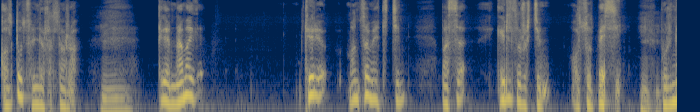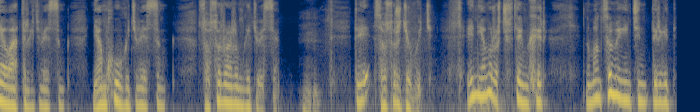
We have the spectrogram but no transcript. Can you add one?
голдуул сонирхлоороо. Тэгээ намайг тэр Монцомет чинь бас гэрэл зурагчин улсууд байсан. Бүрнээ Баатар гэж байсан, Нямхүү гэж байсан, Сосор барам гэж байсан. Тэгээ сосорж өгөөж. Энэ ямар учиртай юм гэхээр Монцомегийн чинь дэргэд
